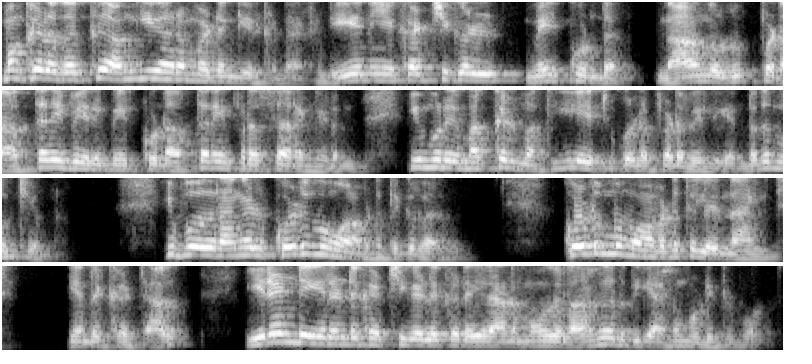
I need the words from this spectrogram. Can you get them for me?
மக்கள் அதற்கு அங்கீகாரம் வழங்கியிருக்கிறார்கள் ஏனைய கட்சிகள் மேற்கொண்ட நாங்கள் உட்பட அத்தனை பேர் மேற்கொண்ட அத்தனை பிரசாரங்களும் இம்முறை மக்கள் மத்தியில் ஏற்றுக்கொள்ளப்படவில்லை என்பது முக்கியம். இப்போது நாங்கள் கொழும்பு மாவட்டத்துக்கு வருவோம். கொழும்பு மாவட்டத்தில் என்ன ஆயிற்று? என்று கேட்டால் இரண்டு இரண்டு கட்சிகளுக்கு இடையிலான மோதலாக இறுதியாக முடித்து போனது.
